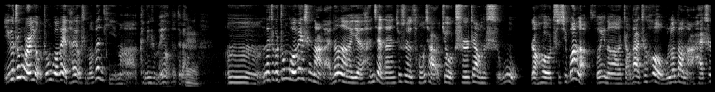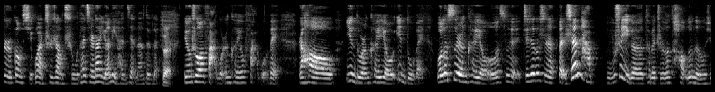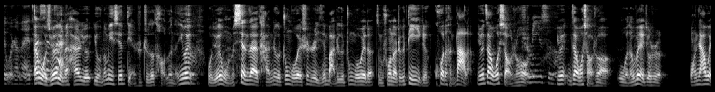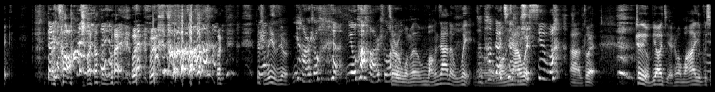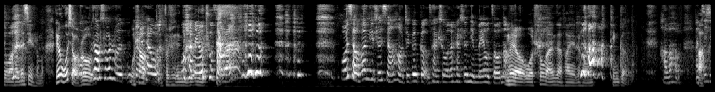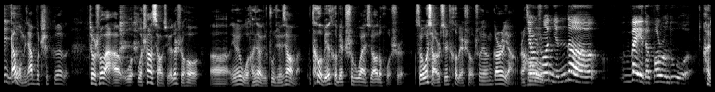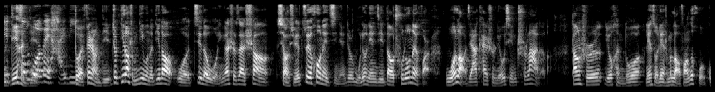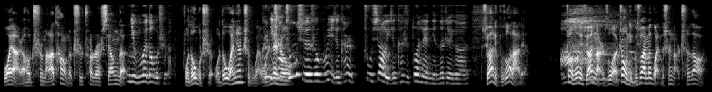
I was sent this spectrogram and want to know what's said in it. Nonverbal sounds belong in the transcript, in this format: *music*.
一个中国人有中国味，他有什么问题吗？肯定是没有的，对吧？嗯嗯，那这个中国味是哪来的呢？也很简单，就是从小就吃这样的食物，然后吃习惯了，所以呢，长大之后无论到哪儿还是更习惯吃这样的食物。它其实它原理很简单，对不对？对。比如说法国人可以有法国味，然后印度人可以有印度味，俄罗斯人可以有俄罗斯味，这些都是本身它。不是一个特别值得讨论的东西，我认为。但是我觉得里面还是有有那么一些点是值得讨论的，因为我觉得我们现在谈这个中国味，甚至已经把这个中国味的怎么说呢，这个定义给扩得很大了。因为在我小时候，什么意思呢？因为你在我小时候，我的胃就是王家卫。*laughs* 操，好像很怪，不是不是，不是，这什么意思？就是你好好说，你有话好好说。就是我们王家的胃，他们家王家卫信吗？啊，对。*laughs* 这个有必要解释吗？王阿姨不姓王还能姓什么？因为我小时候不知道说什么。我上不是我还没有吐槽完。*laughs* 我想问你是想好这个梗才说的，还是你没有走脑？没有，我说完才发现这个挺梗。*laughs* 好吧，好吧，啊，继续。但我们家不吃鸽子，就是说吧啊，我我上小学的时候，呃，因为我很小就住学校嘛，特别特别吃不惯学校的伙食，所以我小时候其实特别瘦，瘦像根儿一样。然后就是说您的胃的包容度。很低很低，中国味还低，对，非常低，就低到什么地步呢？低到我记得我应该是在上小学最后那几年，就是五六年级到初中那会儿，我老家开始流行吃辣的了。当时有很多连锁店，什么老房子火锅呀，然后吃麻辣烫的，吃串串香的。你不会都不吃吧？我都不吃，我都完全吃不惯。可是你上中学的时候，不是已经开始住校，已经开始锻炼您的这个？学校里不做辣的呀，这种东西学校里哪儿做？这种你不去外面馆子吃，哪儿吃得到啊？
